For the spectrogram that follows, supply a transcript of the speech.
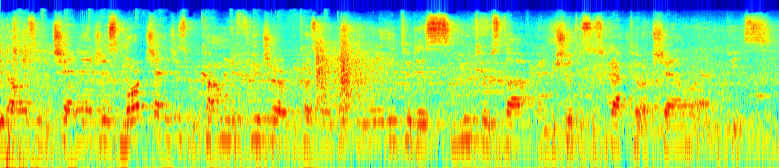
Did also the challenges. More challenges will come in the future because we're getting really into this YouTube stuff and be sure to subscribe to our channel and peace.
